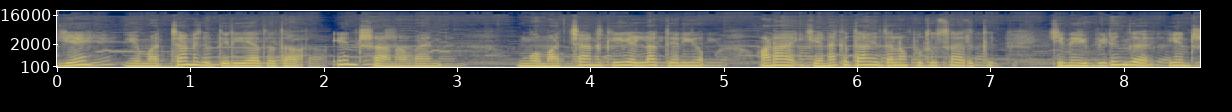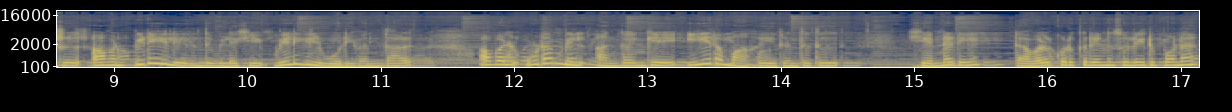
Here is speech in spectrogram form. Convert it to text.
ஏன்? என் மச்சானுக்கு தெரியாததா? என்றான் அவன். உங்கள் மச்சானுக்கு எல்லாம் தெரியும். ஆனால் எனக்கு தான் இதெல்லாம் புதுசாக இருக்கு. என்னை விடுங்க என்று அவன் பிடியில் இருந்து விலகி வெளியில் ஓடி வந்தாள். அவள் உடம்பில் அங்கங்கே ஈரமாக இருந்தது. என்னடி டவல் கொடுக்குறேன்னு சொல்லிட்டு போன?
